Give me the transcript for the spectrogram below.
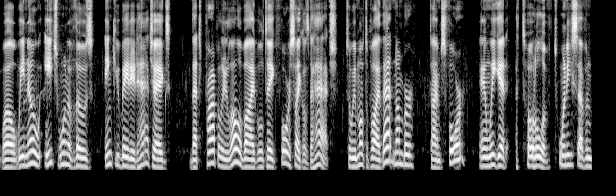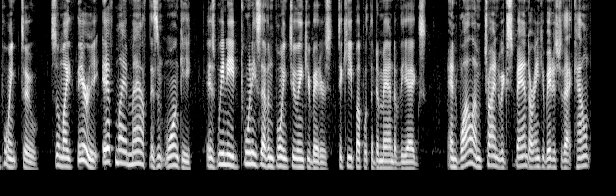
Well, we know each one of those incubated hatch eggs that's properly lullabied will take 4 cycles to hatch. So we multiply that number times 4, and we get a total of 27.2. So my theory, if my math isn't wonky, is we need 27.2 incubators to keep up with the demand of the eggs. And while I'm trying to expand our incubators to that count,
